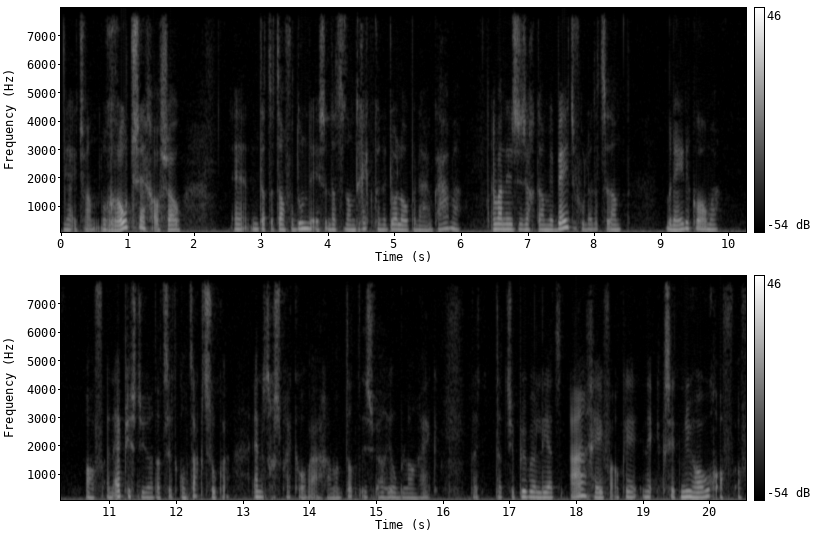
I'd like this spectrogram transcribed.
ja, iets van rood zeggen of zo. En dat het dan voldoende is en dat ze dan direct kunnen doorlopen naar hun kamer. En wanneer ze zich dan weer beter voelen, dat ze dan beneden komen of een appje sturen, dat ze het contact zoeken en het gesprek erover aangaan. Want dat is wel heel belangrijk. Dat, dat je puber leert aangeven: oké, nee, ik zit nu hoog. Of, of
